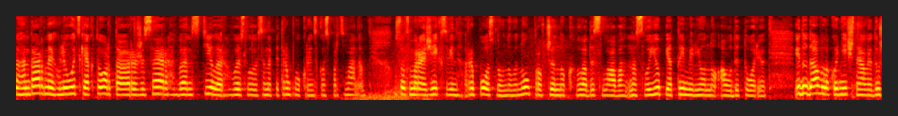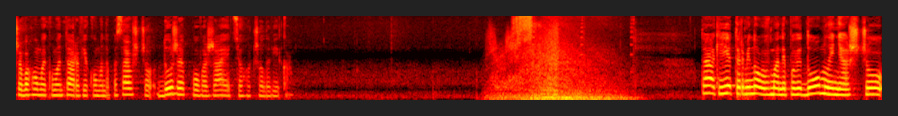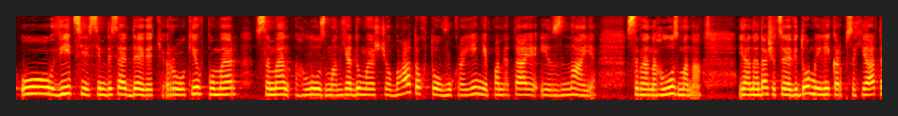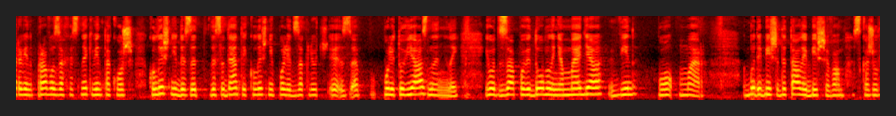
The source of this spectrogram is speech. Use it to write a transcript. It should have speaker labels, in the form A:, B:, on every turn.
A: Легендарний голівудський актор та режисер Бен Стілер висловився на підтримку українського спортсмена. У соцмережі X він репостнув новину про вчинок Владислава на свою п'ятимільйонну аудиторію і додав лаконічний, але дуже вагомий коментар, в якому написав, що дуже поважає цього чоловіка. Так, є термінове в мене повідомлення, що у віці 79 років помер Семен Глузман. Я думаю, що багато хто в Україні пам'ятає і знає Семена Глузмана. Я нагадаю, що це відомий лікар-психіатр. Він правозахисник. Він також колишній дисидент і колишній політзаключ... е, е, політув'язнений. І от за повідомленням медіа він помер. Буде більше деталей, більше вам скажу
